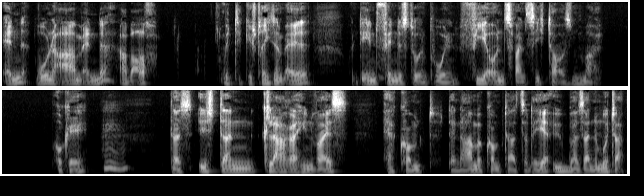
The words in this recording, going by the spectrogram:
Ende, ohne A am Ende, aber auch mit gestrichenem L. Und den findest du in Polen 24.000 Mal. Okay? Mhm. Das ist dann klarer Hinweis, er kommt, der Name kommt tatsächlich her über seine Mutter.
